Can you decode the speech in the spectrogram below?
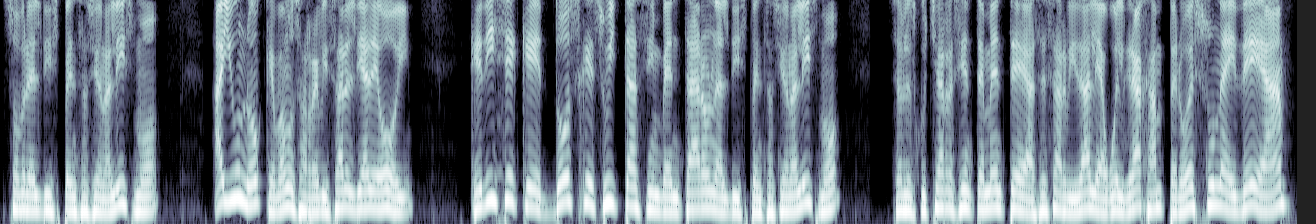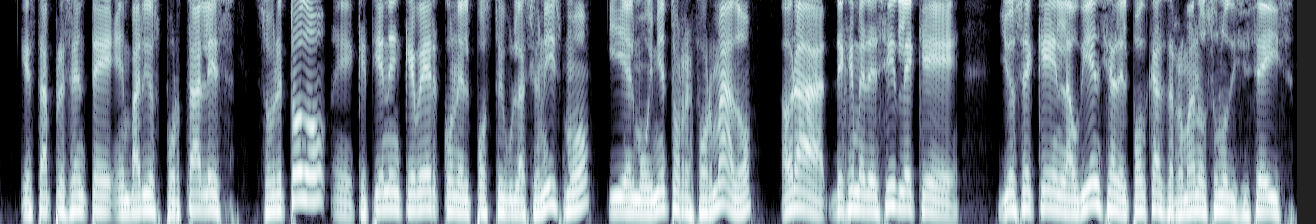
sobre el dispensacionalismo, hay uno que vamos a revisar el día de hoy, que dice que dos jesuitas inventaron el dispensacionalismo. Se lo escuché recientemente a César Vidal y a Will Graham, pero es una idea que está presente en varios portales sobre todo eh, que tienen que ver con el postribulacionismo y el movimiento reformado. Ahora, déjeme decirle que yo sé que en la audiencia del podcast de Romanos 1.16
